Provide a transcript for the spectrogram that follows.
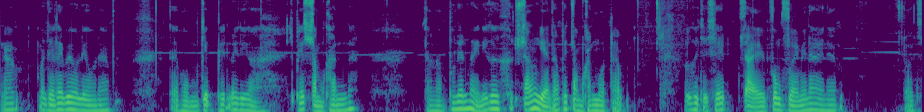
นะครับมันจะได้เวลเร็วนะครับแต่ผมเก็บเพชรไว้ดีกว่าเพชรสำคัญนะสำหรับผู้เล่นใหม่นี่ก็คือทั้งเหรียญทั้งเพชรสำคัญหมดครับก็คือจะใช้ใส่ฟุ่มเฟือยไม่ได้นะครับโอเค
